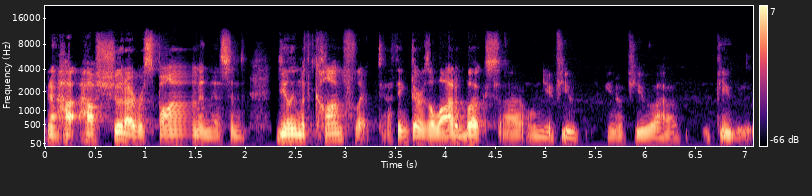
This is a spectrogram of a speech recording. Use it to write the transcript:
you know how, how should i respond in this? And dealing with conflict. I think there's a lot of books uh, when you, if you you know if you uh, if you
